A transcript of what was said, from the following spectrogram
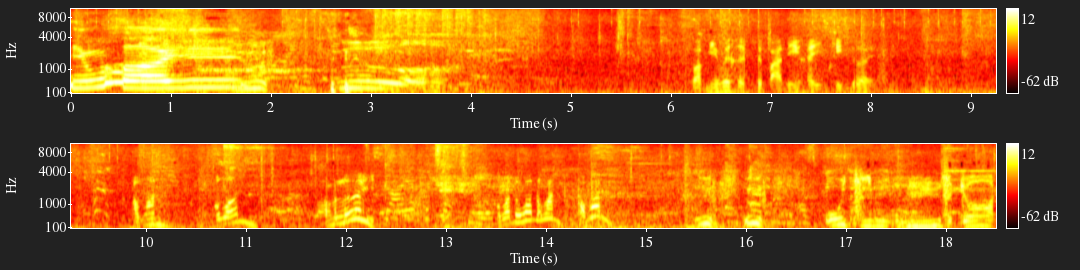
หิวหอยว่ามิวไม่เคยปาณีใครจริงๆด้วย เอามัน เอามัน เอามันเลย เอามันเอามันเอามันเอามันอืออือ อุ้ยทีมอื้อหือสุดยอด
